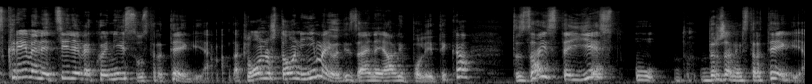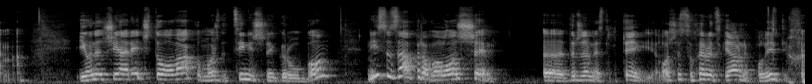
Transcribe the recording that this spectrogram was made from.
skrivene ciljeve koje nisu u strategijama. Dakle, ono što oni imaju od dizajna javnih politika, to zaista jest u državnim strategijama. I onda ću ja reći to ovako, možda cinično i grubo, nisu zapravo loše e, državne strategije, loše su hrvatske javne politike.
